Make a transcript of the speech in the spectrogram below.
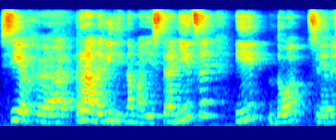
всех э, рада видеть на моей странице и до следующего.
